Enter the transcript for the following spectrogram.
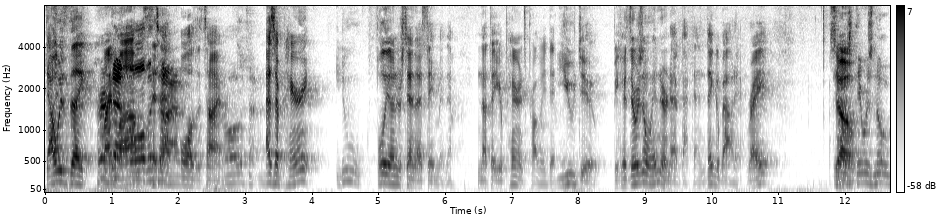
that was like Heard my mom said time. that all the time. All the time. As a parent, you fully understand that statement now. Not that your parents probably did. You do because there was no internet back then. Think about it, right? There was, So there was no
